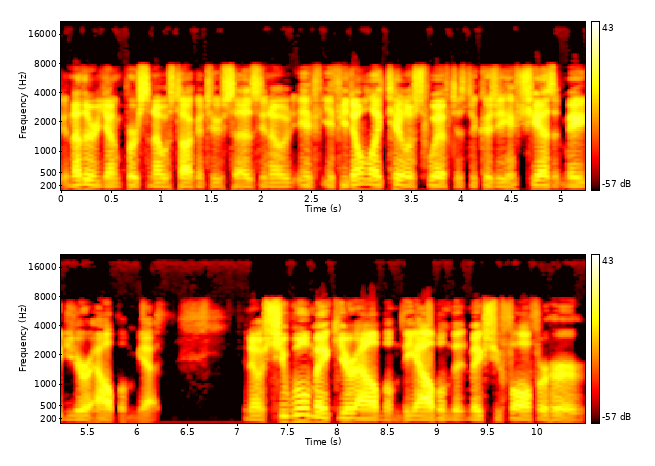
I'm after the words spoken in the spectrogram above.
another young person I was talking to says, you know, if if you don't like Taylor Swift, it's because she she hasn't made your album yet. You know, she will make your album, the album that makes you fall for her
